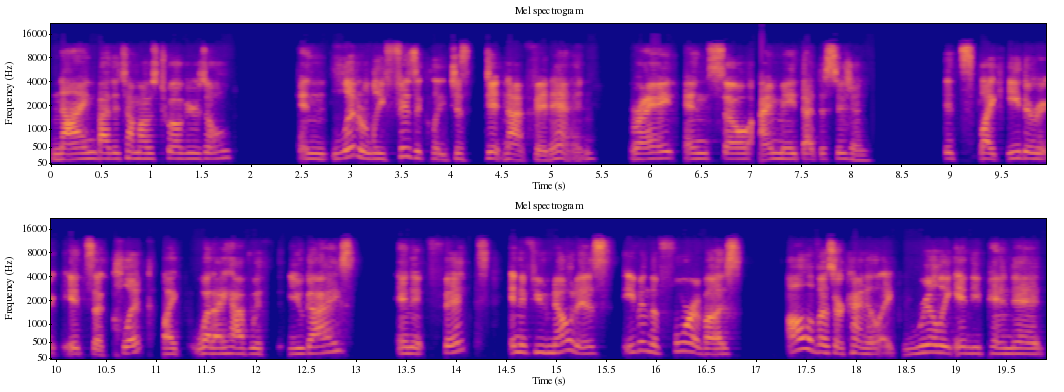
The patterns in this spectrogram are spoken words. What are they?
nine by the time I was 12 years old and literally physically just did not fit in. Right. And so I made that decision. It's like either it's a click, like what I have with you guys, and it fits. And if you notice, even the four of us, all of us are kind of like really independent.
